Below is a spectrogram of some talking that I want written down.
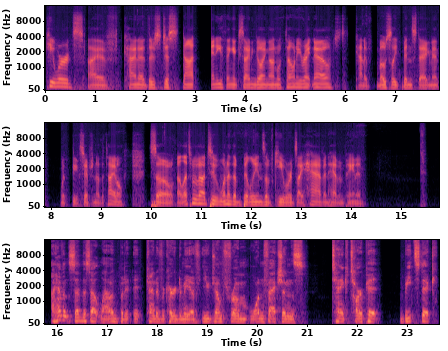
keywords. I've kind of there's just not anything exciting going on with Tony right now. Just kind of mostly been stagnant, with the exception of the title. So uh, let's move on to one of the billions of keywords I have and haven't painted. I haven't said this out loud, but it, it kind of occurred to me of you jumped from one faction's tank tar pit beat stick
